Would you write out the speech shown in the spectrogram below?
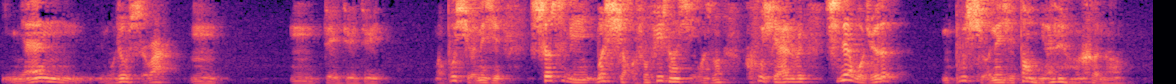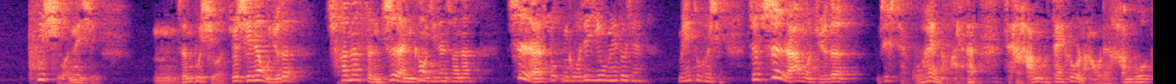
一年五六十万，嗯，嗯，对对对，我不喜欢那些奢侈品，我小时候非常喜欢什么酷奇 LV，现在我觉得不喜欢那些，到年龄了可能不喜欢那些，嗯，真不喜欢，就现在我觉得穿的很自然，你看我今天穿的。自然说，你看我这衣服没多少钱，没多少钱，就自然。我觉得这在国外拿的，在韩国代购拿过来，韩国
